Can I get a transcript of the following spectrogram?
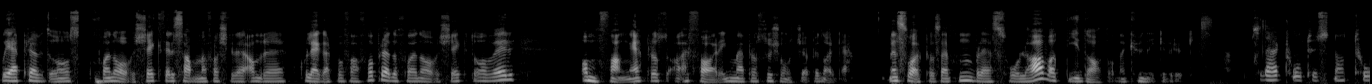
Hvor jeg prøvde å få en oversikt, eller sammen med forskere, andre kollegaer på Fafo, prøvde å få en oversikt over omfanget av erfaring med prostitusjonskjøp i Norge. Men svarprosenten ble så lav at de dataene kunne ikke brukes. Så det er 2002.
